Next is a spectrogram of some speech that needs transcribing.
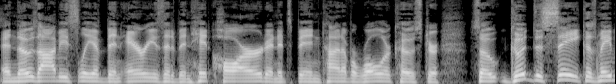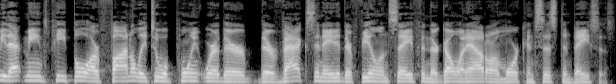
And those obviously have been areas that have been hit hard and it's been kind of a roller coaster. So good to see because maybe that means people are finally to a point where they're, they're vaccinated, they're feeling safe, and they're going out on a more consistent basis.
